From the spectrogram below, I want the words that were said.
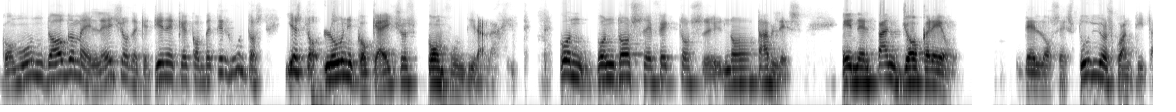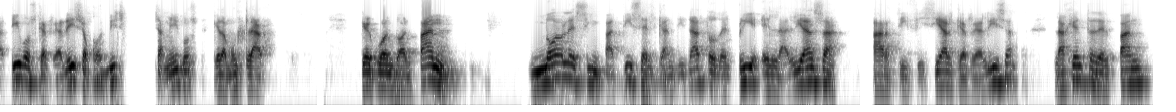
como un dogma el hecho de que tienen que competir juntos. Y esto lo único que ha hecho es confundir a la gente, con, con dos efectos eh, notables. En el PAN yo creo, de los estudios cuantitativos que realizo con mis amigos, queda muy claro que cuando al PAN no le simpatiza el candidato del PRI en la alianza artificial que realiza, la gente del PAN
